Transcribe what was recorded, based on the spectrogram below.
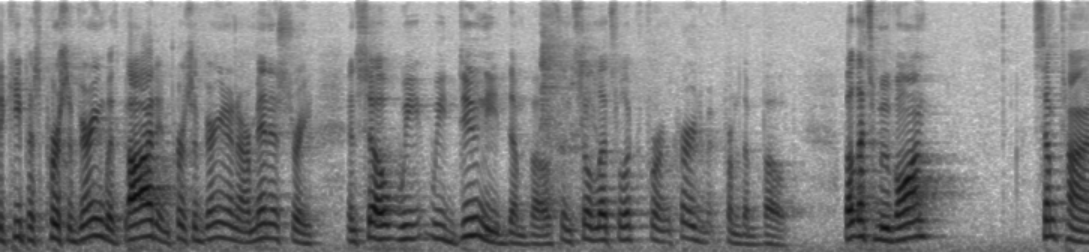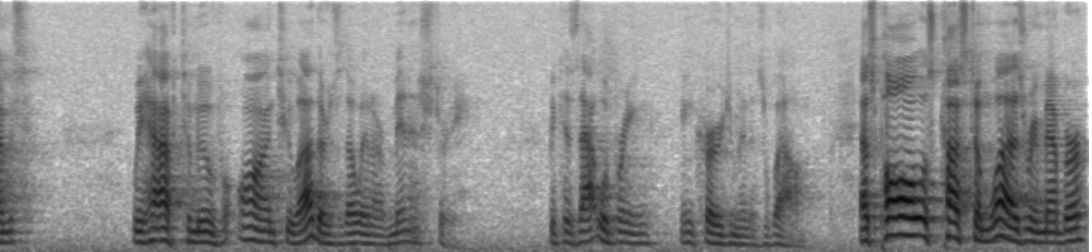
to keep us persevering with God and persevering in our ministry. And so we, we do need them both. And so let's look for encouragement from them both. But let's move on. Sometimes we have to move on to others, though, in our ministry, because that will bring encouragement as well. As Paul's custom was, remember,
